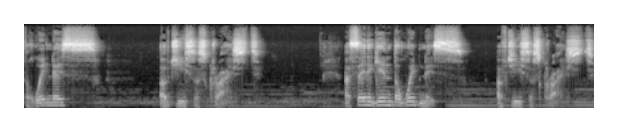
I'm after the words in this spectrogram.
the witness of Jesus Christ. I say it again the witness of Jesus Christ.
